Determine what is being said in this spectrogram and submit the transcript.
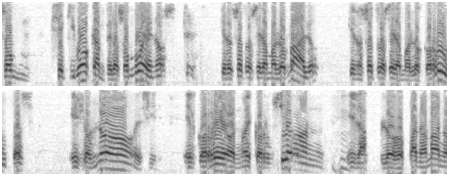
son se equivocan pero son buenos, que nosotros éramos los malos, que nosotros éramos los corruptos, ellos no, es decir, el correo no es corrupción, y la- los Panamá no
